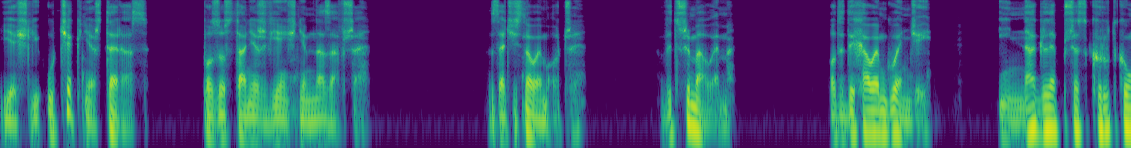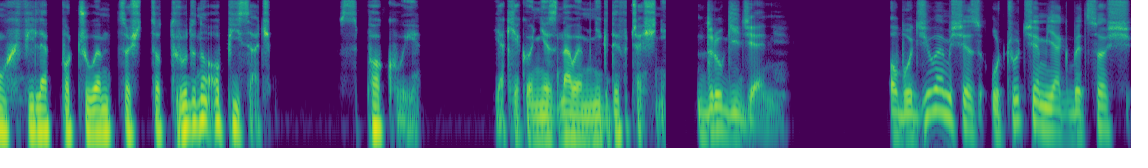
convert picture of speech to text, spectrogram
Jeśli uciekniesz teraz, pozostaniesz więźniem na zawsze. Zacisnąłem oczy. Wytrzymałem. Oddychałem głębiej. I nagle przez krótką chwilę poczułem coś, co trudno opisać. Spokój, jakiego nie znałem nigdy wcześniej. Drugi dzień. Obudziłem się z uczuciem, jakby coś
